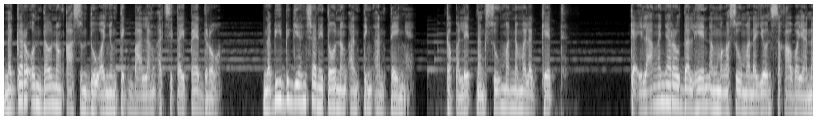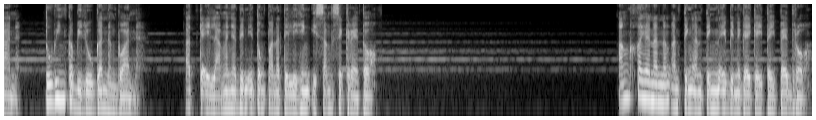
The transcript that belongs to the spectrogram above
nagkaroon daw ng kasunduan yung tikbalang at si Tay Pedro. Nabibigyan siya nito ng anting-anting, kapalit ng suman na malagkit. Kailangan niya raw dalhin ang mga suma na yon sa kawayanan tuwing kabilugan ng buwan. At kailangan niya din itong panatilihing isang sekreto. Ang kakayanan ng anting-anting na ibinigay kay Tay Pedro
